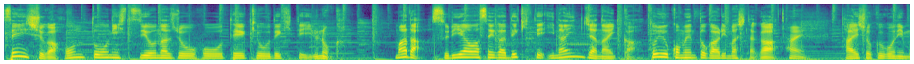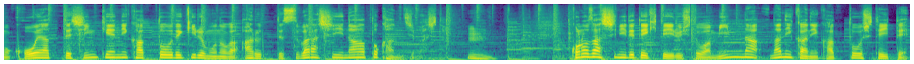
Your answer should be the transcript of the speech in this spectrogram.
選手が本当に必要な情報を提供できているのかまだすり合わせができていないんじゃないかというコメントがありましたがはい。退職後にもこうやって真剣に葛藤できるものがあるって素晴らしいなと感じました。うん。この雑誌に出てきている人はみんな何かに葛藤していて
